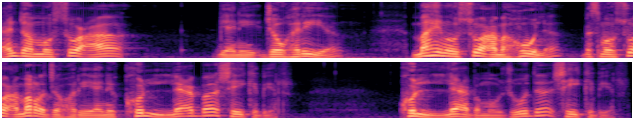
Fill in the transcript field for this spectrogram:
عندهم موسوعة يعني جوهرية. ما هي موسوعة مهولة بس موسوعة مرة جوهرية. يعني كل لعبة شيء كبير. كل لعبة موجودة شيء كبير.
